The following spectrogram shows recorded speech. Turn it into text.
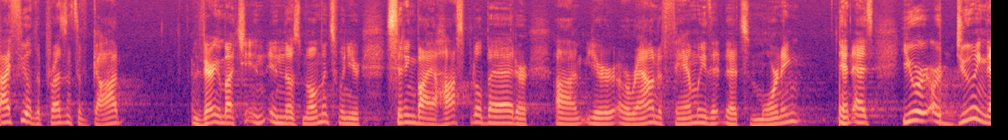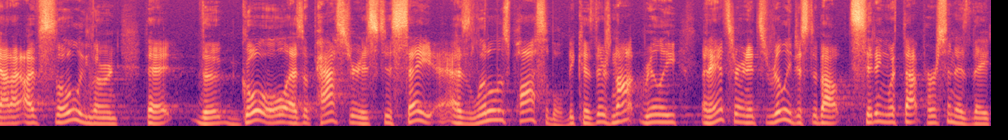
i feel the presence of god very much in, in those moments when you're sitting by a hospital bed or um, you're around a family that, that's mourning and as you are, doing that i've slowly learned that the goal as a pastor is to say as little as possible because there's not really an answer. And it's really just about sitting with that person as they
